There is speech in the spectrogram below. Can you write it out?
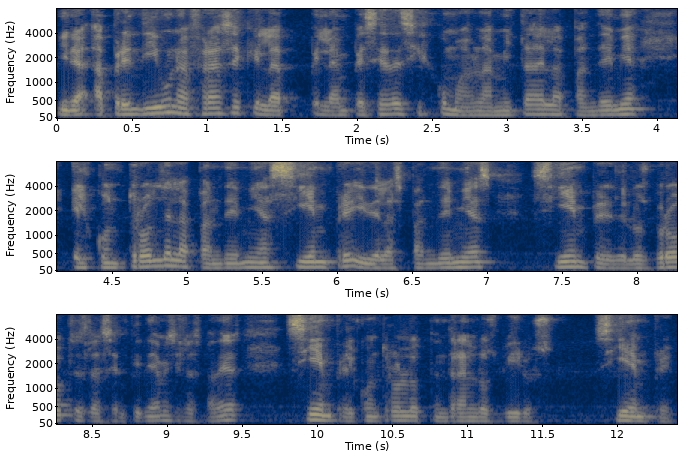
Mira, aprendí una frase que la, empecé a decir como a la mitad de la pandemia. El control de la pandemia siempre y de las pandemias siempre, de los brotes, las epidemias y las pandemias, siempre el control lo tendrán los virus, siempre.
